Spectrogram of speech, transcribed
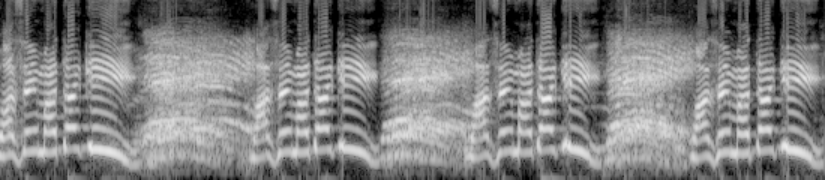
વાસઈ માતા કી. વાસઈ માતા કી. વાસઈ માતા કી. વાસઈ માતા કી.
